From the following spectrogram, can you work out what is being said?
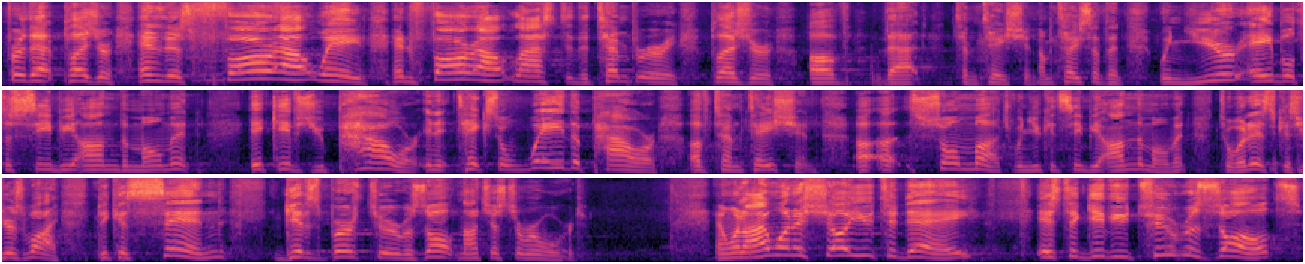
for that pleasure. And it has far outweighed and far outlasted the temporary pleasure of that temptation. I'm gonna tell you something. When you're able to see beyond the moment, it gives you power and it takes away the power of temptation uh, uh, so much when you can see beyond the moment to what it is. Because here's why because sin gives birth to a result, not just a reward. And what I want to show you today is to give you two results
